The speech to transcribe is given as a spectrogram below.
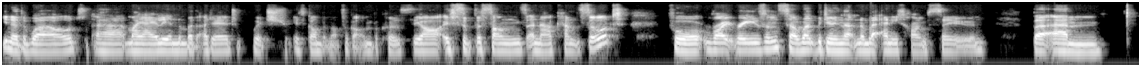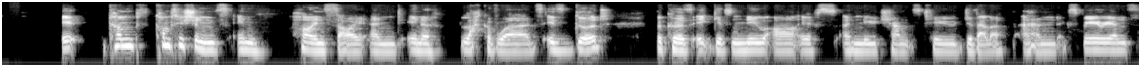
you know the world. Uh, my alien number that i did which is gone but not forgotten because the artists of the songs are now cancelled for right reasons so i won't be doing that number anytime soon. But um it com- competitions in hindsight and in a lack of words is good because it gives new artists a new chance to develop and experience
